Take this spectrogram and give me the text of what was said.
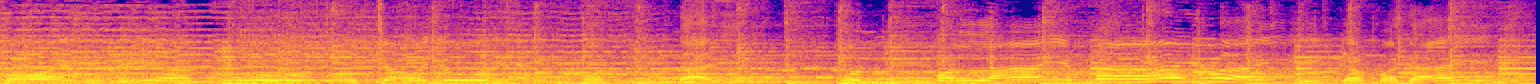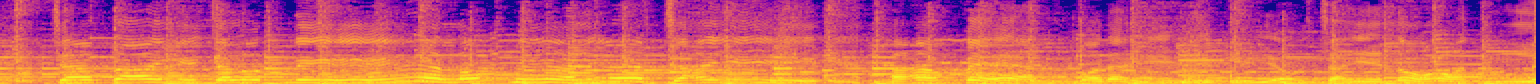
คอยเหลือคู่เจ้าอยู่แห่งหนใดคุณบนลายไม้ไว้ กับบ่ได้จากได้จะลดเนื้อลบเมื่อเหลือใจหาแฟนบ่ได้เปลี่ยวใจนอนแล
